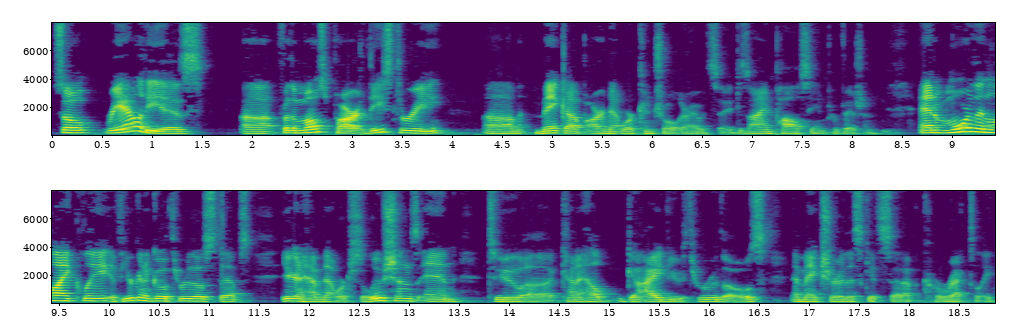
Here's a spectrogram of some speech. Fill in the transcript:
So reality is, uh, for the most part, these three um, make up our network controller, I would say, design, policy, and provision. And more than likely, if you're going to go through those steps, you're going to have network solutions in to uh, kind of help guide you through those and make sure this gets set up correctly.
